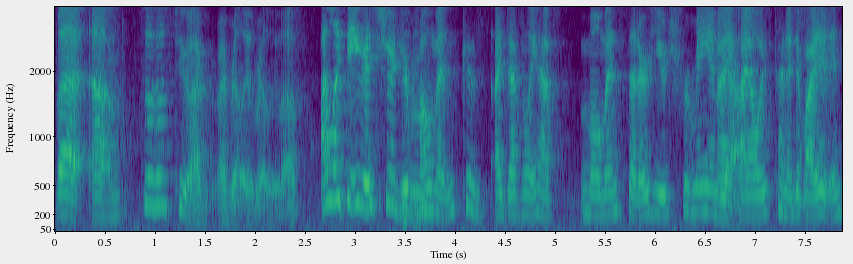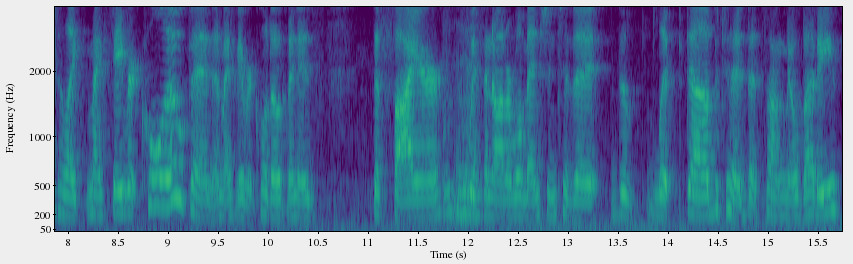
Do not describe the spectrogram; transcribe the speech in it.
but um, so those two I, I really really love. I like that you guys shared your moments because I definitely have moments that are huge for me, and Yeah. I, I always kind of divide it into like my favorite cold open, and my favorite cold open is the fire Mm-hmm. with an honorable mention to the the lip dub to that song Nobody.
